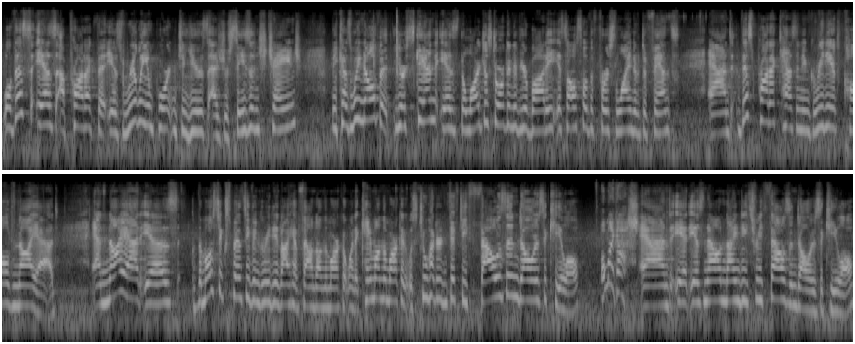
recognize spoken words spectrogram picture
Well, this is a product that is really important to use as your seasons change because we know that your skin is the largest organ of your body. It's also the first line of defense. And this product has an ingredient called Nayad. And Nayad is the most expensive ingredient I have found on the market. When it came on the market, it was $250,000 a kilo. Oh my gosh. And it is now $93,000 a kilo.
